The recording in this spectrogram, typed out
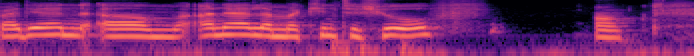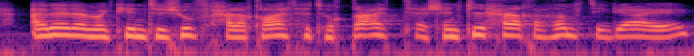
بعدين أم أنا لما كنت أشوف آه. أنا لما كنت أشوف حلقاتها توقعت عشان كل حلقة خمس دقايق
